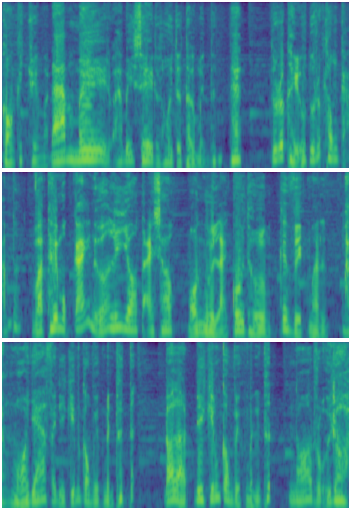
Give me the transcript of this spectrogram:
Còn cái chuyện mà đam mê rồi abc rồi thôi, từ từ mình tính ha. Tôi rất hiểu, tôi rất thông cảm thôi. Và thêm một cái nữa, lý do tại sao mọi người lại coi thường cái việc mà bằng mọi giá phải đi kiếm công việc mình thích á đó là đi kiếm công việc mình thích, nó rủi ro.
